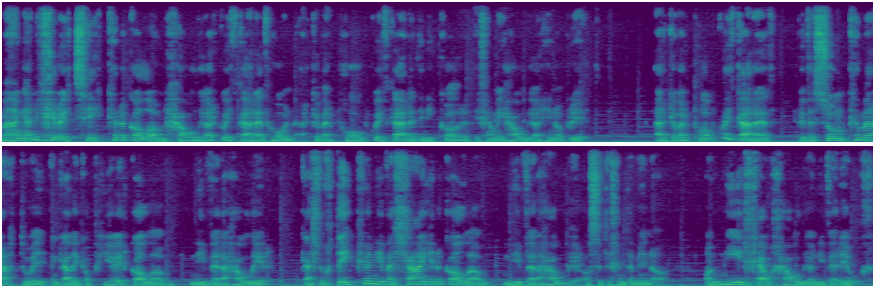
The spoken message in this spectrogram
Mae angen i chi roi tic yn y golofn Hawlio'r gweithgaredd hwn ar gyfer pob gweithgaredd unigol rydych am ei hawlio hyn o bryd. Ar gyfer pob gweithgaredd, bydd y swm cymeradwy yn cael ei gopio i'r golofn Nifer a Hawlir. Gallwch deipio nifer llai yn y golofn Nifer a Hawlir os ydych yn dymuno, ond ni chewch hawlio nifer uwch.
